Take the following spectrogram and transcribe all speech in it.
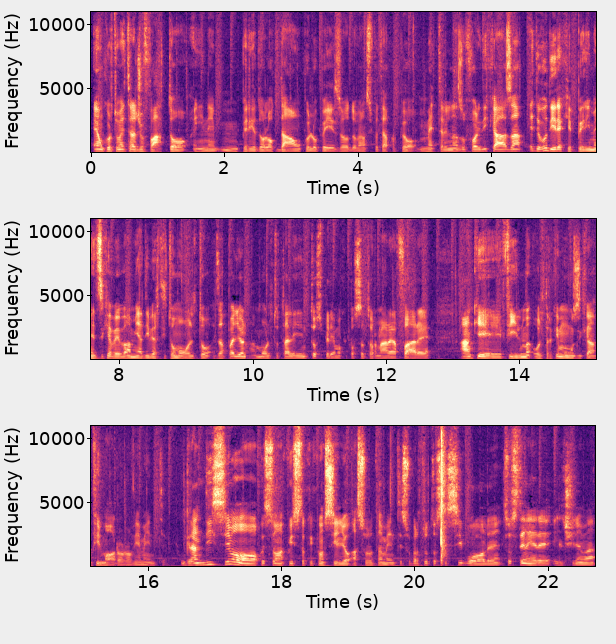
è un cortometraggio fatto in, in, periodo lockdown, quello peso, dove non si poteva proprio mettere il naso fuori di casa e devo dire che per i mezzi che aveva mi ha divertito molto. Zampaglione ha molto talento, speriamo che possa tornare a fare anche film, oltre che musica, film horror ovviamente. Grandissimo, questo è un acquisto che consiglio assolutamente, soprattutto se si vuole sostenere il cinema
